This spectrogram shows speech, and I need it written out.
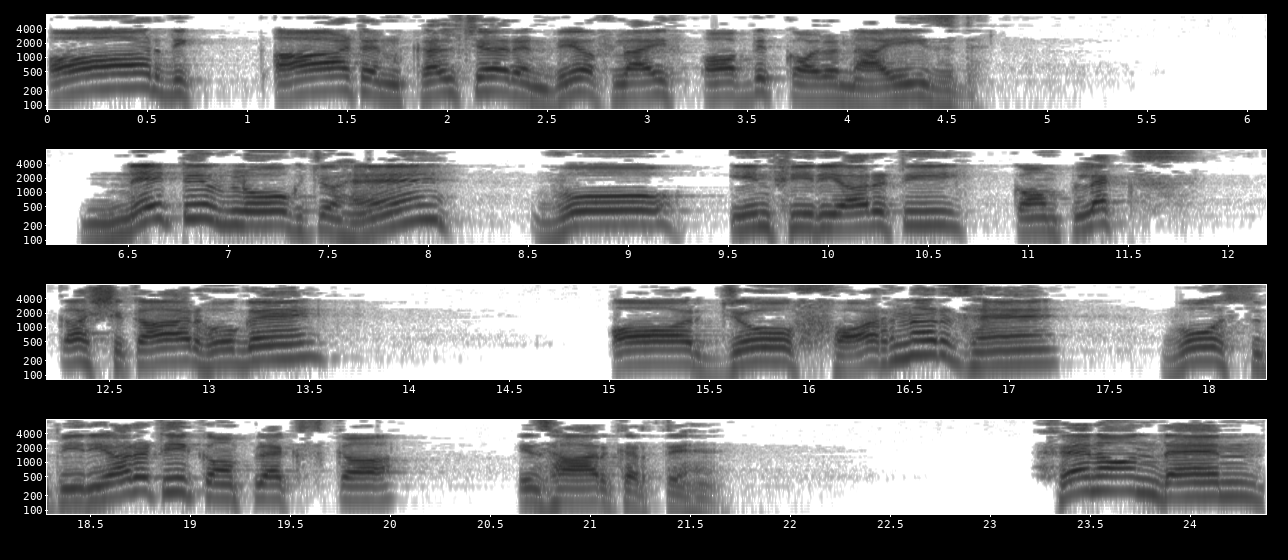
or the art and culture and way of life of the colonized. Native لوگ جو ہیں وہ انفیریٹی کمپلیکس کا شکار ہو گئے اور جو فارنرز ہیں وہ سپیریٹی کمپلیکس کا اظہار کرتے ہیں Fanon then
